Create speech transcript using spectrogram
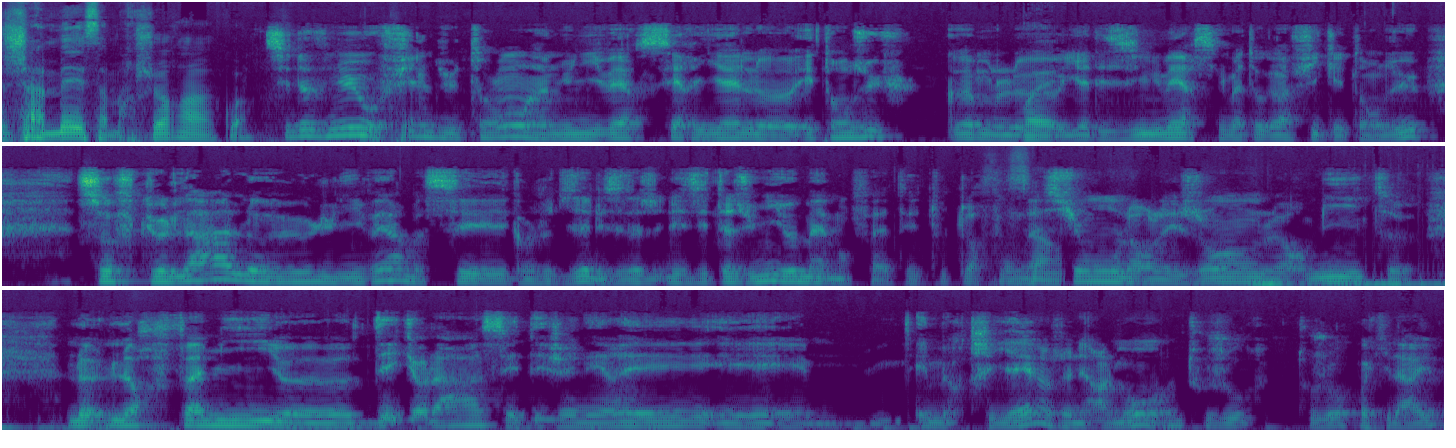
jamais ça marchera, quoi. C'est devenu au fil du temps un univers sériel euh, étendu, comme le- Ouais. il y a des univers cinématographiques étendus. Sauf que là, l'univers, bah, c'est, comme je disais, les, États- les États-Unis eux-mêmes, en fait, et toutes leurs fondations, leurs légendes, leurs mythes, euh, le- leur famille euh, dégueulasse et dégénérée et, et meurtrière, généralement, hein, toujours, toujours, quoi qu'il arrive.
